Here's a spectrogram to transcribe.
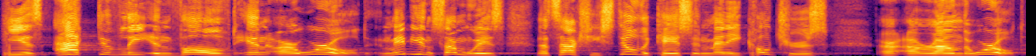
He is actively involved in our world. And maybe in some ways that's actually still the case in many cultures uh, around the world.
